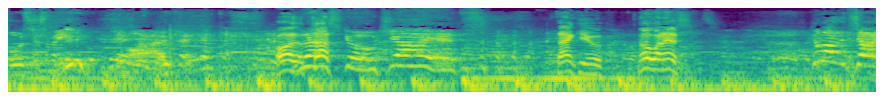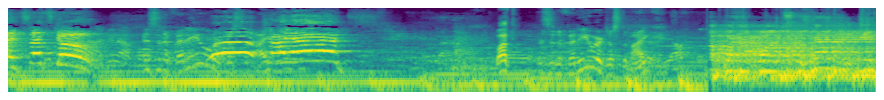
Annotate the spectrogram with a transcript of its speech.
Oh, just Oh, go Giants! thank you. No one else. Come on, the Giants, let's go! Is it a video or just a mic? Giants! What? Is it a video or just a mic? Tapparan vastus näinkin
